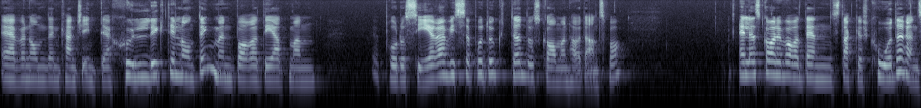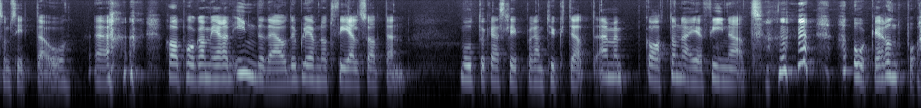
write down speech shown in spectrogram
Även om den kanske inte är skyldig till någonting, men bara det att man producerar vissa produkter, då ska man ha ett ansvar. Eller ska det vara den stackars kodaren som sitter och eh, har programmerat in det där och det blev något fel så att den motorgräsklipparen tyckte att äh, men gatorna är fina att åka runt på.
